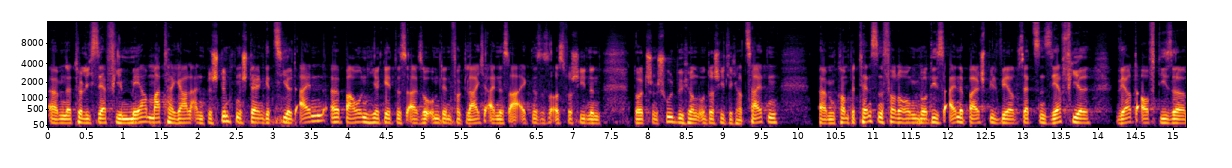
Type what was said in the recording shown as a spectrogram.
ähm, natürlich sehr viel mehr Material an bestimmten Stellen gezielt einbauen. Hier geht es also um den Vergleich eines Ereignisses aus verschiedenen deutschen Schulbüchern unterschiedlicher Zeiten ähm, Kompetenzenförderung nur dieses eine Beispiel. Wir setzen sehr viel Wert auf diese,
